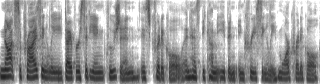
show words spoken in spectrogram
not surprisingly, diversity and inclusion is critical and has become even increasingly more critical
